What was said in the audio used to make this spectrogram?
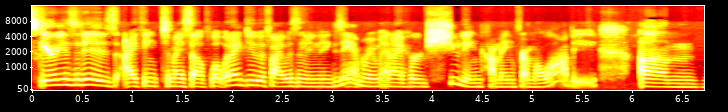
scary as it is, I think to myself, what would I do if I was in an exam room and I heard shooting coming from a lobby? Um,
